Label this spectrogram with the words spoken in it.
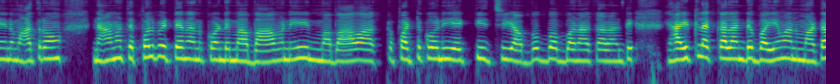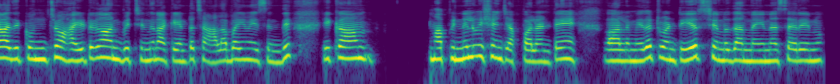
నేను మాత్రం నాన్న తిప్పలు పెట్టాను అనుకోండి మా బావని మా బావ అక్క పట్టుకొని ఎక్కించి అబ్బబ్బబ్బా నాకు అలాంటి హైట్లు ఎక్కాలంటే భయం అనమాట అది కొంచెం హైట్గా అనిపించింది. నాకేంటో చాలా భయం వేసింది. ఇక మా పిన్నుల విషయం చెప్పాలంటే వాళ్ళ మీద ట్వంటీ ఇయర్స్ చిన్నదాన్ని అయినా సరేను.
